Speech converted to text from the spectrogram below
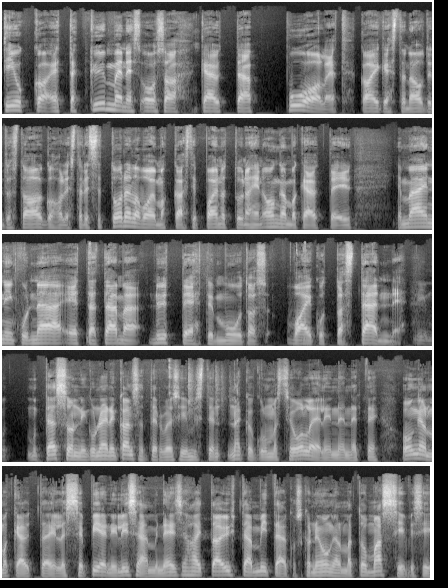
tiukka, että kymmenesosa käyttää puolet kaikesta nautitusta alkoholista, eli se todella voimakkaasti painottuu näihin ongelmakäyttäjiin. Ja mä en niin kuin näe, että tämä nyt tehty muutos vaikuttaisi tänne. Niin, mutta, mutta tässä on niin kuin näiden kansanterveysihmisten näkökulmasta se oleellinen, että ne ongelmakäyttäjille se pieni lisääminen ei se haittaa yhtään mitään, koska ne ongelmat on massiivisia.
